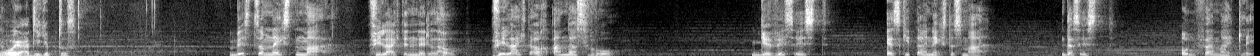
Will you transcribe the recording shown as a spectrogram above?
Oh ja, die gibt es. Bis zum nächsten Mal. Vielleicht in Little Hope, vielleicht auch anderswo. Gewiss ist, es gibt ein nächstes Mal. Das ist unvermeidlich.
